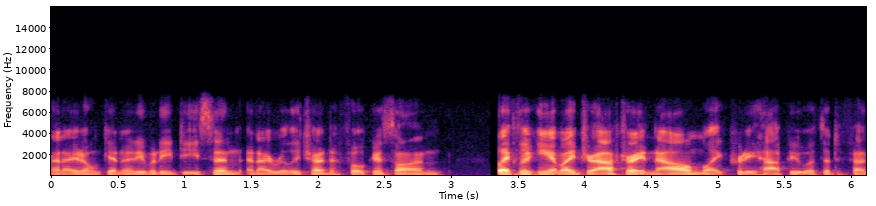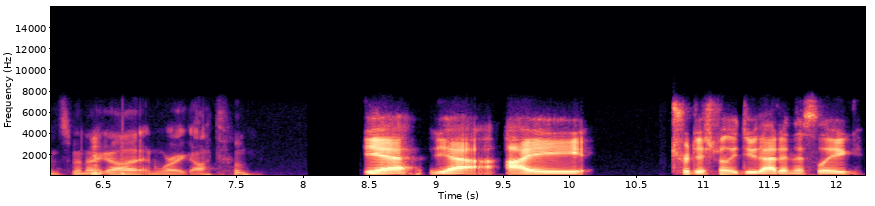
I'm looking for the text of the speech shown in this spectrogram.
and I don't get anybody decent. And I really tried to focus on like looking at my draft right now, I'm like pretty happy with the defensemen I got and where I got them. Yeah, yeah. I traditionally do that in this league.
